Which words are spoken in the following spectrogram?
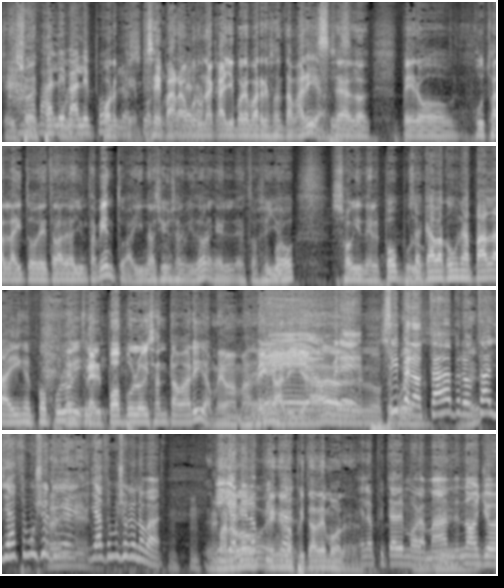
Eso Ah, es vale, vale, Pópulo, porque sí, separado por una calle por el barrio Santa María, Sí, sí, o sea, sí. lo- pero justo al lado detrás del ayuntamiento. Ahí nació un servidor. En el, entonces yo soy del Pópulo. Se acaba con una pala ahí en el pópulo y... Entre el Pópulo y Santa María, me va más de Eh, hombre. no sí, puede. pero está, pero ¿Eh? está, ya hace mucho que ya hace mucho que no va. En Y yo en el Manolo, en el hospital de Mora. En el hospital de Mora, man. No, yo,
